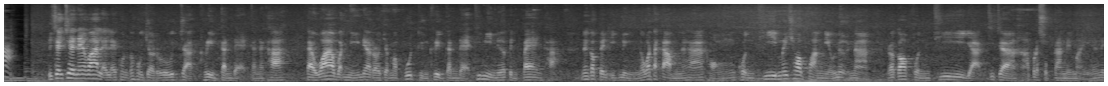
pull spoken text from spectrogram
ะ ดิฉันเชื่อแน่ว่าหลาย ๆ คนก็คงจะรู้จักครีมกันแดดกันนะคะ แต่ว่าวันนี้เนี่ยเราจะมาพูดถึงครีมกันแดดที่มีเนื้อเป็นแป้งค่ะ นั่นก็เป็นอีกหนึ่งนวัตกรรมนะคะของคนที่ไม่ชอบความเหนียวเหนอะหนาแล้วก็คนที่อยากที่จะหาประสบการณ์ใหม่ๆนะใน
